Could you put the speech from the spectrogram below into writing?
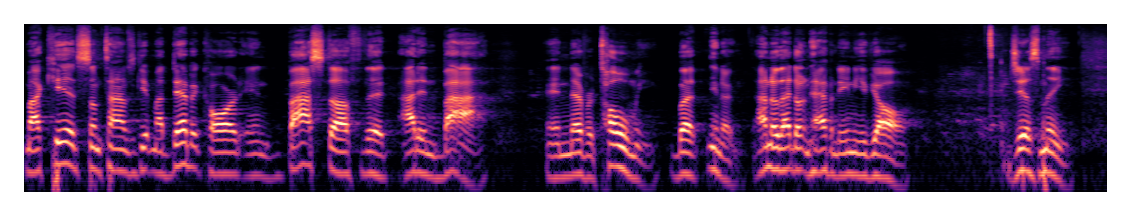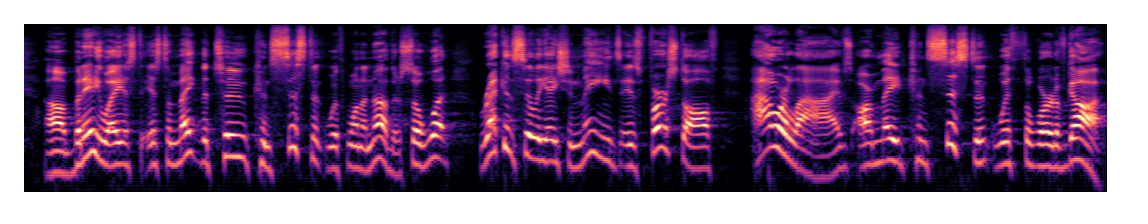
my kids sometimes get my debit card and buy stuff that I didn't buy and never told me. But, you know, I know that doesn't happen to any of y'all, just me. Uh, but anyway, it's, it's to make the two consistent with one another. So, what reconciliation means is first off, our lives are made consistent with the Word of God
